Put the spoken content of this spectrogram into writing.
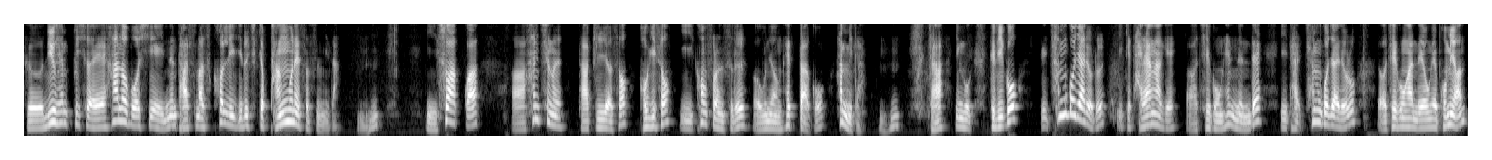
그 뉴햄프셔의 하노버시에 있는 다스마스 컬리지를 직접 방문했었습니다. 음. 이 수학과 아, 한 층을 다 빌려서 거기서 이 컨퍼런스를 어, 운영했다고 합니다. 자, 그리고 참고 자료를 이렇게 다양하게 어, 제공했는데 이 참고 자료로 어, 제공한 내용에 보면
